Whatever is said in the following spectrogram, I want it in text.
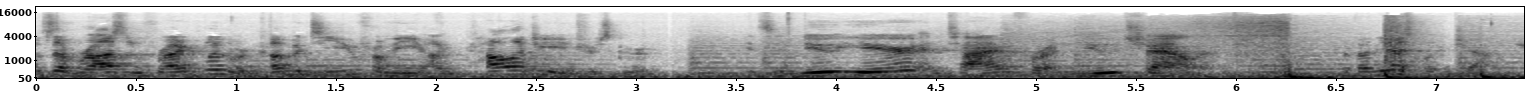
What's up, Rosalind Franklin? We're coming to you from the Oncology Interest Group. It's a new year and time for a new challenge. What about the Ice Bucket Challenge?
